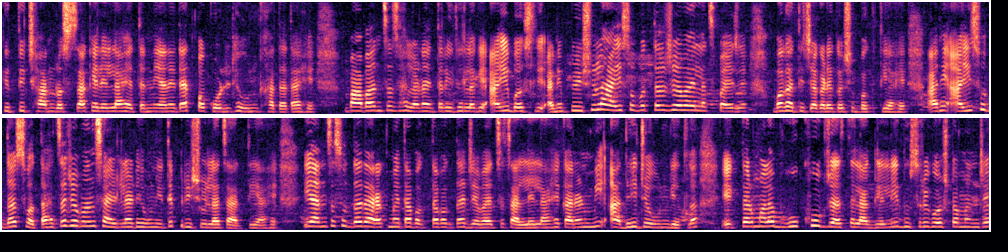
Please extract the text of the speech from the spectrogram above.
किती छान रस्सा केलेला आहे त्यांनी आणि त्यात पकोडे ठेवून खातात आहे. बाबांचं झालं नाही तर इथे लगे आई बसली आणि प्रिशूला आईसोबत तर जेवायलाच पाहिजे. बघा तिच्याकडे कशी बघती आहे. आणि आईसुद्धा स्वतःचं जेवण साईडला ठेवून इथे प्रिशूला चालती आहे. यांचंसुद्धा तारक मेहता बघता बघता जेवायचं चाललेलं आहे. कारण मी आधी जेवून घेतलं. एकतर मला भूक खूप जास्त लागलेली. दुसरी गोष्ट म्हणजे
